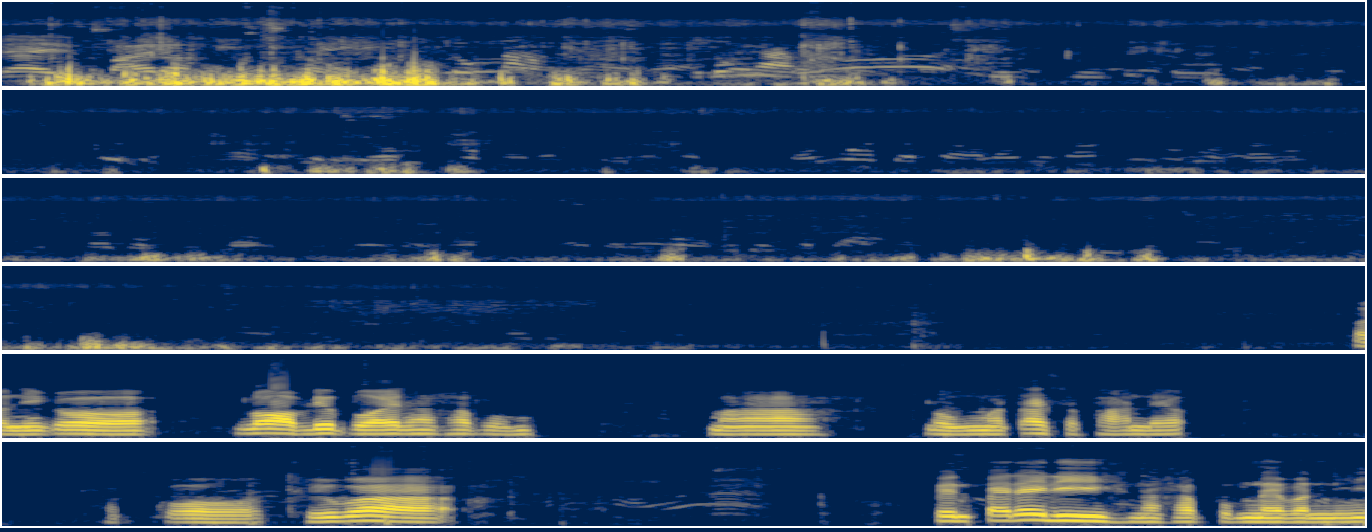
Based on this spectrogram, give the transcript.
ได้ไปแล้ว ต อนนี้ก็รอบเรียบร้อยนะครับ ผมมาลงมาใต้สะพานแล้ว ครับก็ถือว่า เป็นไปได้ดีนะครับ ผมในวันนี้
